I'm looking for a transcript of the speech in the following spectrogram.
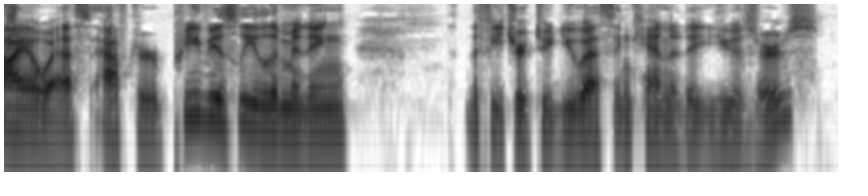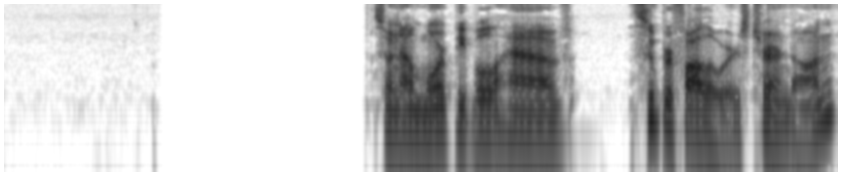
iOS after previously limiting the feature to US and Canada users. So now more people have super followers turned on.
